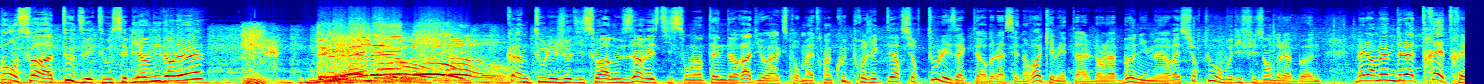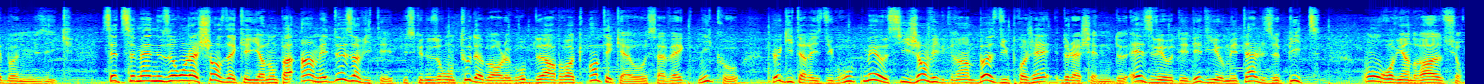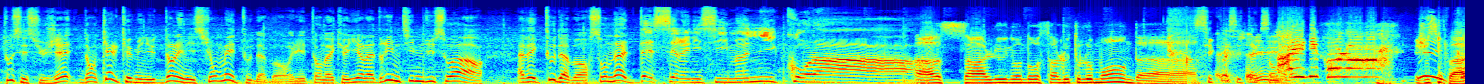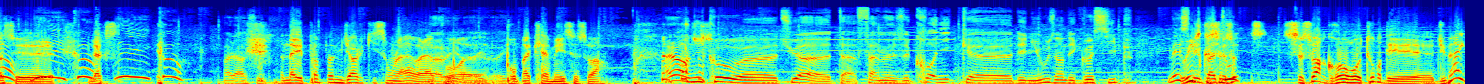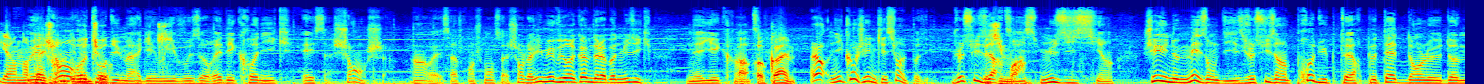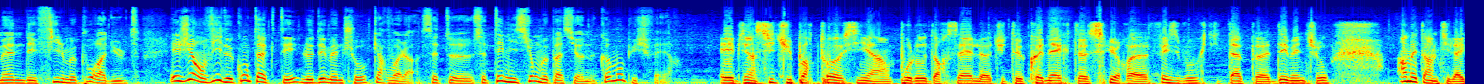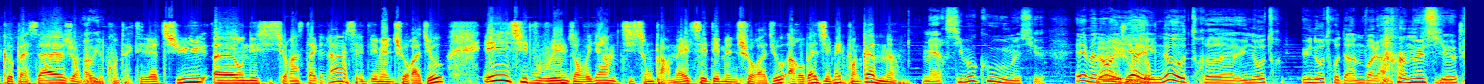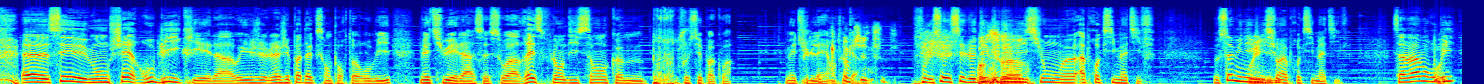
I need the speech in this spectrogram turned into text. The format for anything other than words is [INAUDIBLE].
Bonsoir à toutes et tous et bienvenue dans le... Comme tous les jeudis soirs, nous investissons l'antenne de Radio Axe pour mettre un coup de projecteur sur tous les acteurs de la scène rock et metal dans la bonne humeur et surtout en vous diffusant de la bonne, mais alors même de la très très bonne musique. Cette semaine, nous aurons la chance d'accueillir non pas un mais deux invités, puisque nous aurons tout d'abord le groupe de hard rock Antéchaos avec Nico, le guitariste du groupe, mais aussi Jean Villegrain, boss du projet de la chaîne de SVOD dédiée au métal The Pit. On reviendra sur tous ces sujets dans quelques minutes dans l'émission, mais tout d'abord, il est temps d'accueillir la Dream Team du soir, avec tout d'abord son Altesse Sérénissime Nicolas Ah salut Nono, salut tout le monde [LAUGHS] C'est quoi cet Salut. accent Je sais pas, c'est Nico, l'accent. Nico. Voilà, [LAUGHS] c'est- On a les Pop Pom Girls qui sont là, voilà, Bah pour, oui, euh, oui, oui. pour m'acclamer ce soir. Alors [LAUGHS] Nico, euh, tu as ta fameuse chronique euh, des news, hein, des gossips, mais ce oui, parce pas que tout. ce, ce soir, gros retour des, du mag, hein, Oui, n'empêche. grand hein, des retour du mag, et oui, vous aurez des chroniques, et ça change. Hein, ouais, ça franchement, ça change la vie, mais vous aurez quand même de la bonne musique. N'ayez crainte. Ah, oh, quand même. Alors Nico, j'ai une question à te poser. Je suis artiste, musicien, j'ai une maison de disques, je suis un producteur peut-être dans le domaine des films pour adultes, et j'ai envie de contacter le Demen Show, car voilà, cette, euh, cette émission me passionne. Comment puis-je faire? Eh bien, si tu portes toi aussi un polo dorsel, tu te connectes [LAUGHS] sur euh, Facebook, tu tapes euh, Demen Show en mettant un petit like au passage, on Ah peut oui. nous contacter là-dessus. Euh, on est aussi sur Instagram, c'est Demen Show Radio. Et si vous voulez nous envoyer un petit son par mail, c'est demenshowradio.gmail.com. Merci beaucoup, monsieur. Et maintenant, Euh, il y a en- une autre, une autre, une autre dame, voilà, [LAUGHS] un monsieur. Euh, c'est mon cher Ruby qui est là. Oui, je, là, j'ai pas d'accent pour toi, Ruby, mais tu es là ce soir, resplendissant comme, pff, je sais pas quoi. Mais tu l'es en tout [LAUGHS] cas. C'est le début d'émission euh, approximatif. Nous sommes une Oui. émission approximative. Ça va, mon Ruby Oui.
